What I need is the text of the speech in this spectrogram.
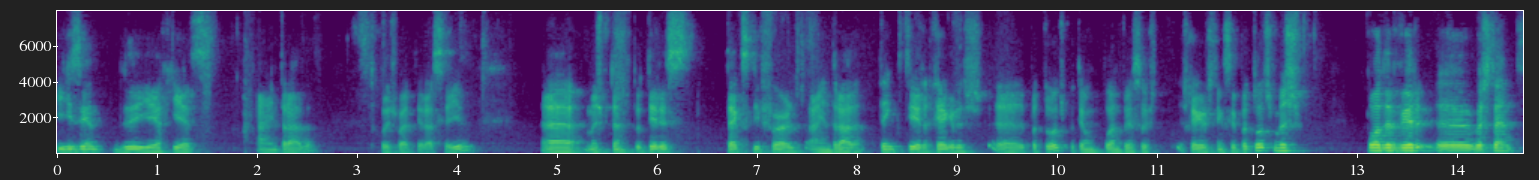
isento de IRS à entrada. Depois vai ter à saída. Uh, mas, portanto, para ter esse tax deferred à entrada tem que ter regras uh, para todos, para ter um plano de pensões, as regras têm que ser para todos, mas pode haver uh, bastante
